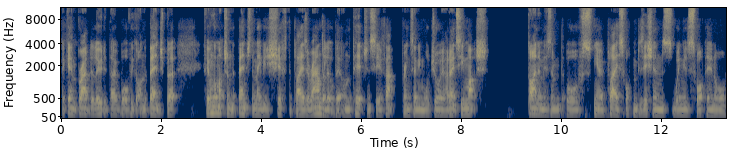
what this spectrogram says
again, Brad alluded though, what have we got on the bench? But if we haven't got much on the bench, then maybe shift the players around a little bit on the pitch and see if that brings any more joy. I don't see much dynamism or you know players swapping positions, wingers swapping, or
